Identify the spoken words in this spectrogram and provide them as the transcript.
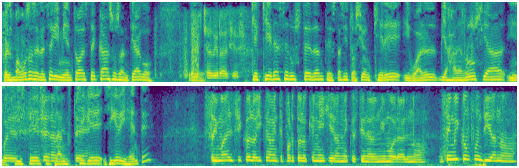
Pues vamos a hacerle seguimiento a este caso, Santiago. Eh, Muchas gracias. ¿Qué quiere hacer usted ante esta situación? ¿Quiere igual viajar a Rusia? ¿Insiste? ¿Su plan sigue, sigue vigente? Estoy mal psicológicamente por todo lo que me dijeron, me cuestionaron mi moral, no. Estoy muy confundido, no.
